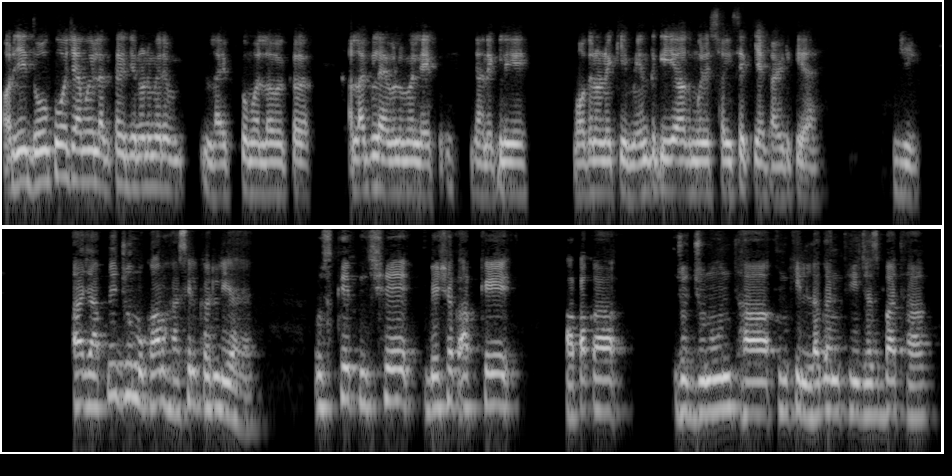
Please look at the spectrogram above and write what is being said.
और ये दो कोच है, मुझे लगता है, जिन्होंने मेरे लाइफ को मतलब एक अलग लेवल में ले जाने के लिए बहुत उन्होंने की, मेहनत की है और मुझे सही से किया गाइड किया है। जी। आज आपने जो मुकाम हासिल कर लिया है, उसके पीछे बेशक आपके पापा का जो जुनून था, उनकी लगन थी, जज्बा था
